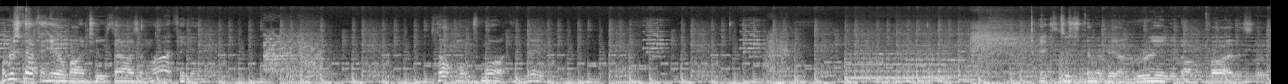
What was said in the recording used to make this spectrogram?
I'm just going to have to heal by 2000 life again. There's not much more I can do. It's just going to be a really long fight this is.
